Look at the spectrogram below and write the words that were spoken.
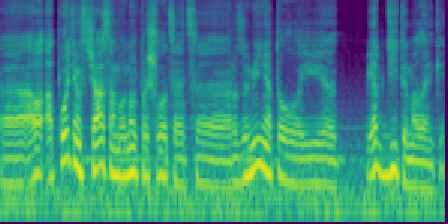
Е, А, а потім з часом воно прийшло це, це розуміння того, і як діти маленькі.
